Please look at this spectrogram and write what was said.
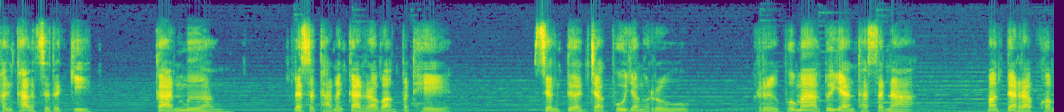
ทั้งทางเศรษฐกิจ การเมือง และสถานการณ์ระหว่างประเทศ เสียงเตือนจากผู้อย่างรู้ หรือผู้มากด้วยยานทัศนะ มักได้รับความ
